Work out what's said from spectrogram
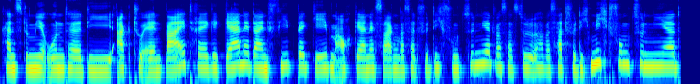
kannst du mir unter die aktuellen Beiträge gerne dein Feedback geben, auch gerne sagen, was hat für dich funktioniert, was hast du, was hat für dich nicht funktioniert.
